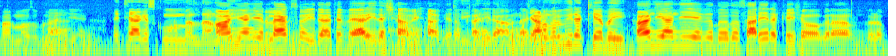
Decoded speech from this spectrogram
ਫਾਰਮ ਹਾਊਸ ਹਾਂਜੀ, ਬਣਾਇਆ। ਹਾਂਜੀ। ਇੱਥੇ ਆ ਕੇ ਸਕੂਨ ਮਿਲਦਾ ਨਾ ਹਾਂਜੀ ਹਾਂਜੀ ਰਿਲੈਕਸ ਹੋਈਦਾ ਇੱਥੇ ਬਹਿ ਰਹੀਦਾ ਸ਼ਾਮੇ ਆ ਕੇ ਰੁੱਖਾਂ ਦੀ ਆਰਾਮ ਨਾਲ। ਜਾਨਵਰ ਵੀ ਰੱਖਿਆ ਬਾਈ। ਹਾਂਜੀ ਹਾਂਜੀ ਇੱਕ ਦੋ ਦੋ ਸਾਰੇ ਰੱਖੇ ਸ਼ੌਂਕ ਨਾਲ ਮਤਲਬ।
